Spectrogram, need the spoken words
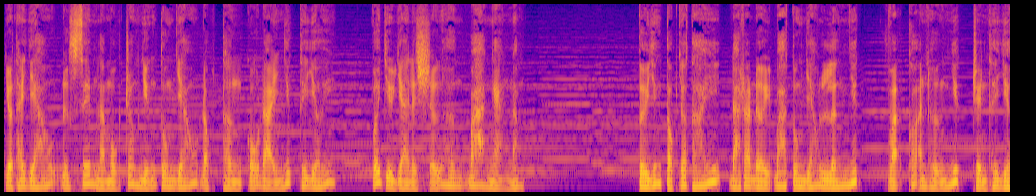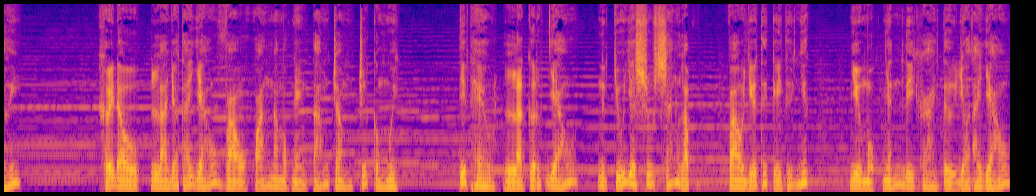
Do Thái giáo được xem là một trong những tôn giáo độc thần cổ đại nhất thế giới – với chiều dài lịch sử hơn 3.000 năm. Từ dân tộc Do Thái đã ra đời ba tôn giáo lớn nhất và có ảnh hưởng nhất trên thế giới. Khởi đầu là Do Thái giáo vào khoảng năm 1800 trước công nguyên. Tiếp theo là Cơ đốc giáo, được Chúa Giêsu sáng lập vào giữa thế kỷ thứ nhất như một nhánh ly khai từ Do Thái giáo.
